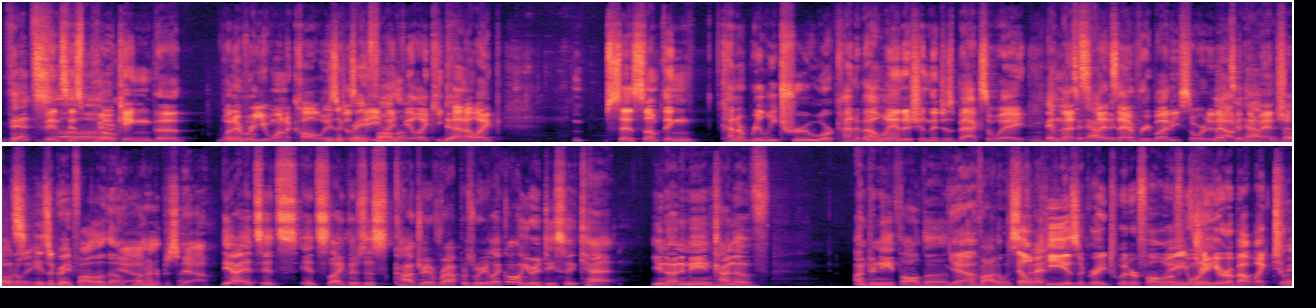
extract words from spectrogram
Vince. Vince is poking the whatever mm-hmm. you want to call it. He's a great he- follow. I feel like he Yeah. kind of like says something kind of really true or kind of mm-hmm. outlandish and then just backs away mm-hmm. and, Mm-hmm. And lets lets it happen. lets everybody sort it Lets out it in the happen. mentions. Totally. He's a great follow though. Yeah. One hundred percent. Yeah. yeah, it's it's it's like there's this cadre of rappers where you're like, oh, you're a decent cat. You know what I mean? Kind of underneath all the, the bravado and stuff. And El-P is a great Twitter follow if you want to hear about like tour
